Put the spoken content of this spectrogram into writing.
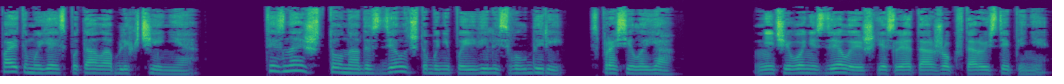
поэтому я испытала облегчение. «Ты знаешь, что надо сделать, чтобы не появились волдыри?» — спросила я. «Ничего не сделаешь, если это ожог второй степени»,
